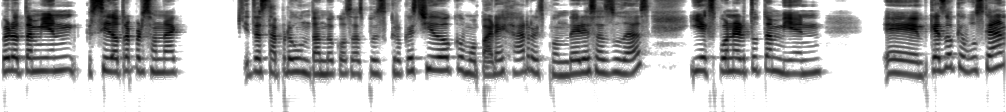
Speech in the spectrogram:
Pero también si la otra persona te está preguntando cosas, pues creo que es chido como pareja responder esas dudas y exponer tú también eh, qué es lo que buscan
